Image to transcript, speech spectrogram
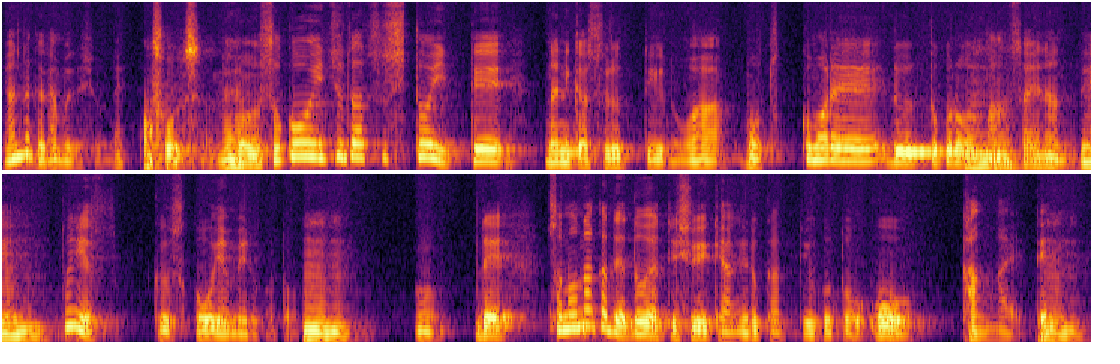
やんなきゃダメでしょうね。あそうですよね、うん、そこを逸脱しといて何かするっていうのはもう突っ込まれるところが満載なんで、うん。とにかくそこをやめること、うん。うん、でその中でどうやって収益上げるかっていうことを考えて、うん。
